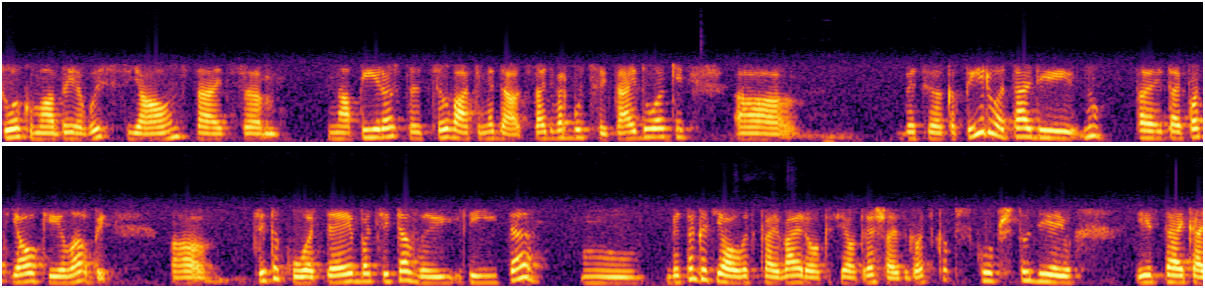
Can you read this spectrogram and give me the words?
sokumā bija viss jauns, tāds um, napīras, cilvēki nedaudz tādi varbūt citaidoki, uh, bet, ka pīrot tādi, nu, tā, tā pat jauki labi. Uh, uh, cita kotēba, cita vīta. Mm, bet tagad jau, kā jau vairākas, jau trešais gads, kopš, studēju, ir tā, ka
